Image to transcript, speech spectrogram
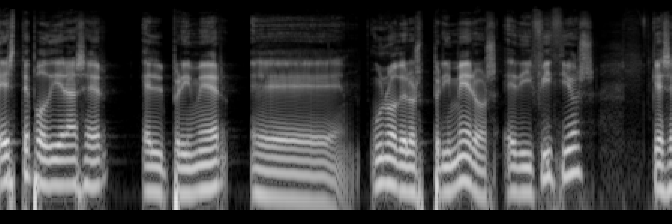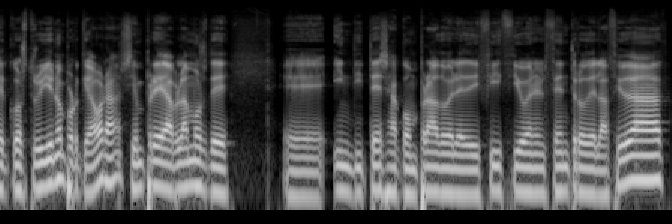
este pudiera ser el primer, eh, uno de los primeros edificios que se construyeron, porque ahora siempre hablamos de eh, Inditex ha comprado el edificio en el centro de la ciudad,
